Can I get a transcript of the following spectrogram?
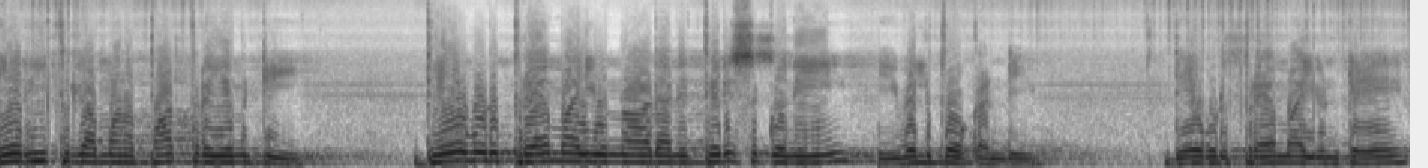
ఏ రీతిగా మన పాత్ర ఏమిటి? దేవుడు ప్రేమ అయి ఉన్నాడని తెలుసుకొని వెళ్ళిపోకండి. దేవుడు ప్రేమ అయి ఉంటే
